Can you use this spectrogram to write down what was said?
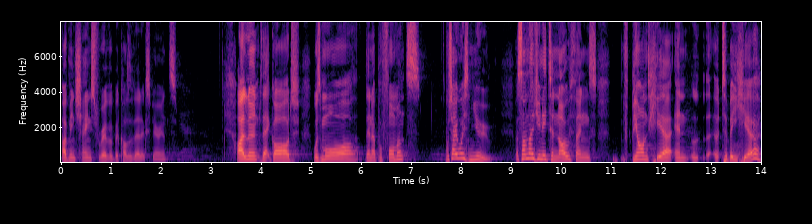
I've been changed forever because of that experience. I learned that God was more than a performance, which I always knew. But sometimes you need to know things beyond here and to be here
